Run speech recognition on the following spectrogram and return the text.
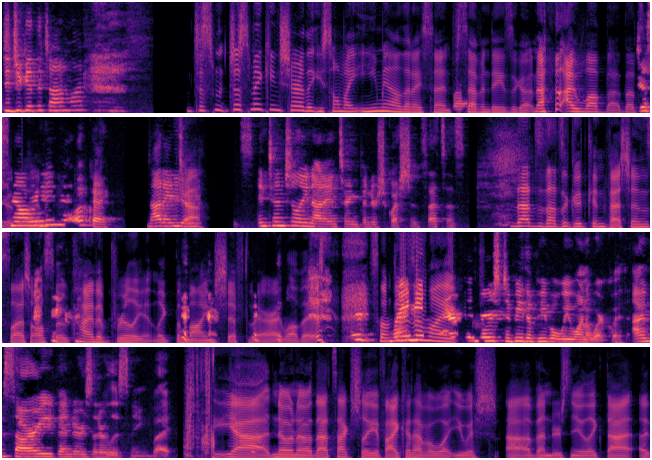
Did you get the timeline? Just just making sure that you saw my email that I sent Right. 7 days ago. No, I love that. That's Just now one. reading it? Okay. Not answering. Yeah. Intentionally not answering vendors' questions. That's us. That's that's a good confession slash also kind of brilliant. Like the mind shift there. I love it. It's Sometimes I'm like, vendors to be the people we want to work with. I'm sorry, vendors that are listening, but yeah, no, no. That's actually if I could have a what you wish uh, vendors knew like that. Uh,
